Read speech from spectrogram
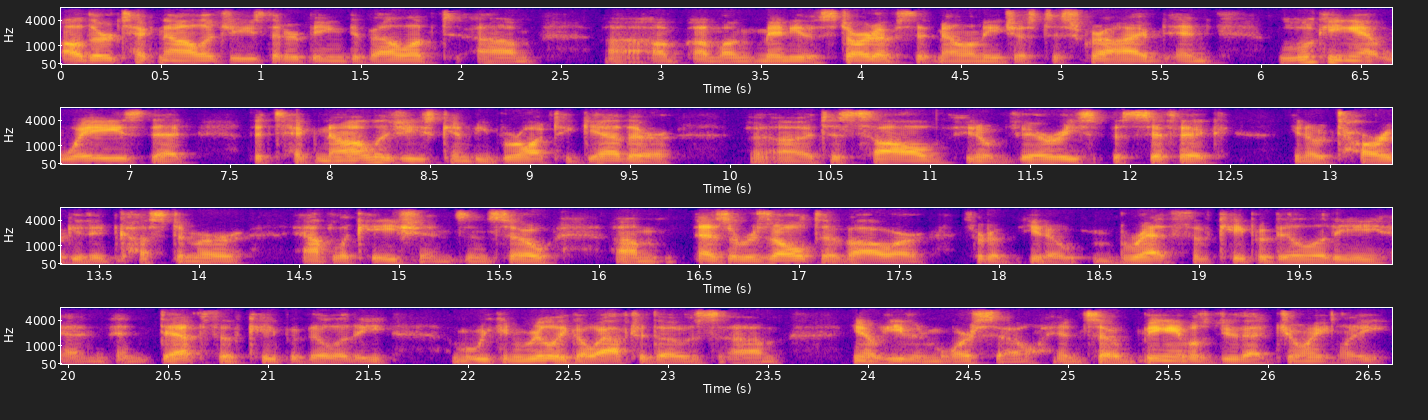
other technologies that are being developed. Um, uh, among many of the startups that Melanie just described, and looking at ways that the technologies can be brought together uh, to solve, you know, very specific, you know, targeted customer applications. And so, um, as a result of our sort of, you know, breadth of capability and, and depth of capability, I mean, we can really go after those, um, you know, even more so. And so, being able to do that jointly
